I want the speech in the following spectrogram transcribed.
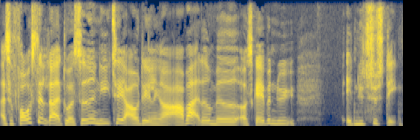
Altså forestil dig, at du har siddet i en IT-afdeling og arbejdet med at skabe en ny, et nyt system.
